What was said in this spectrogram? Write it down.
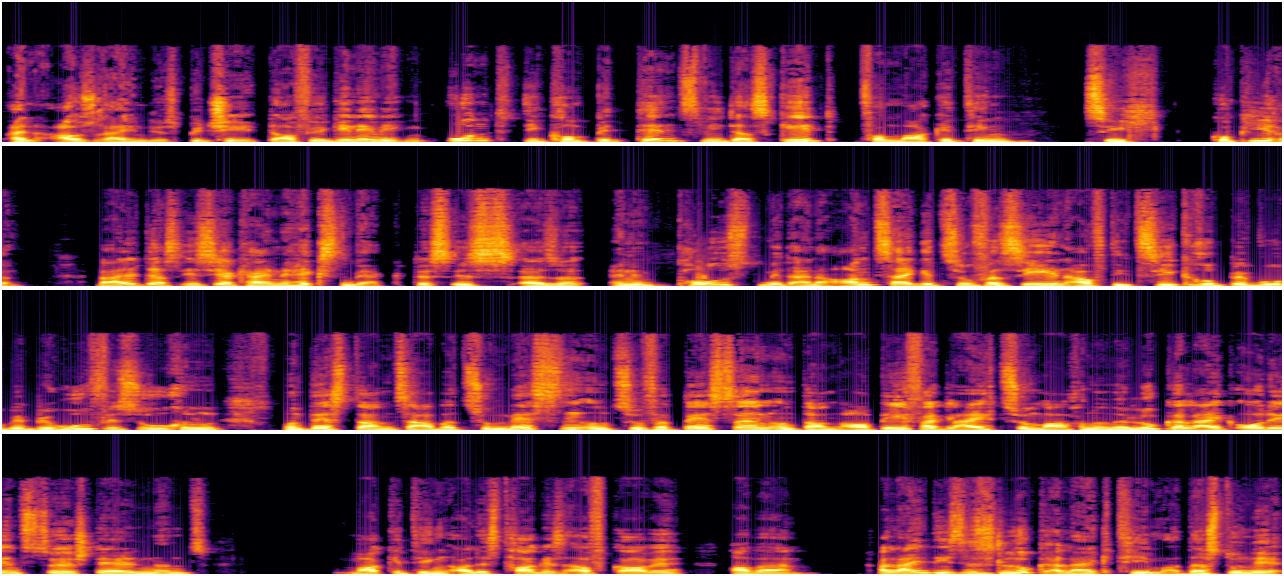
ein ausreichendes Budget dafür genehmigen und die Kompetenz, wie das geht, vom Marketing sich kopieren. Weil das ist ja kein Hexenwerk. Das ist also einen Post mit einer Anzeige zu versehen auf die Zielgruppe, wo wir Berufe suchen und das dann sauber zu messen und zu verbessern und dann A-B-Vergleich zu machen und eine Lookalike-Audience zu erstellen und Marketing alles Tagesaufgabe. Aber allein dieses Lookalike-Thema, dass du eine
